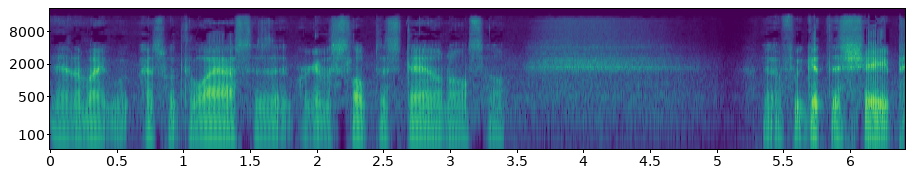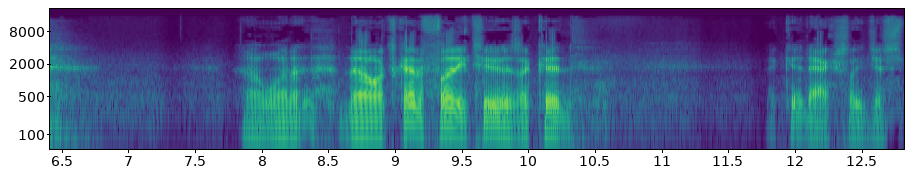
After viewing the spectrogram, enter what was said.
and I might mess with the last, is that we're gonna slope this down also. Now if we get this shape, I want it. Now what's kind of funny too is I could I could actually just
